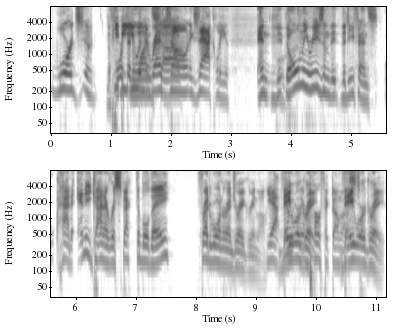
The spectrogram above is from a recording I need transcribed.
Ward's uh, PBU in the red stop. zone, exactly. And the, the only reason the, the defense had any kind of respectable day, Fred Warner and Dre Greenlaw. Yeah, they, they- were great. perfect almost. They were great.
